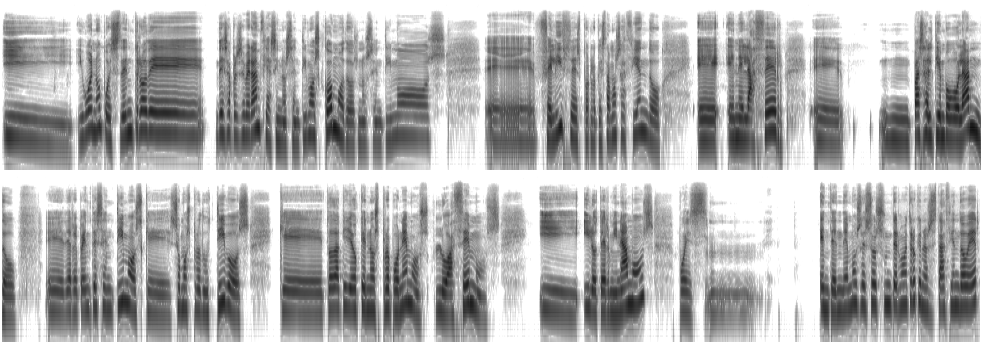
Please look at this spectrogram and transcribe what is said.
Y, y, bueno, pues dentro de, esa perseverancia, si nos sentimos cómodos, nos sentimos eh, felices por lo que estamos haciendo, eh, en el hacer eh, mm, pasa el tiempo volando, eh, de repente sentimos que somos productivos, que todo aquello que nos proponemos lo hacemos y, lo terminamos, pues mm, entendemos, eso es un termómetro que nos está haciendo ver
